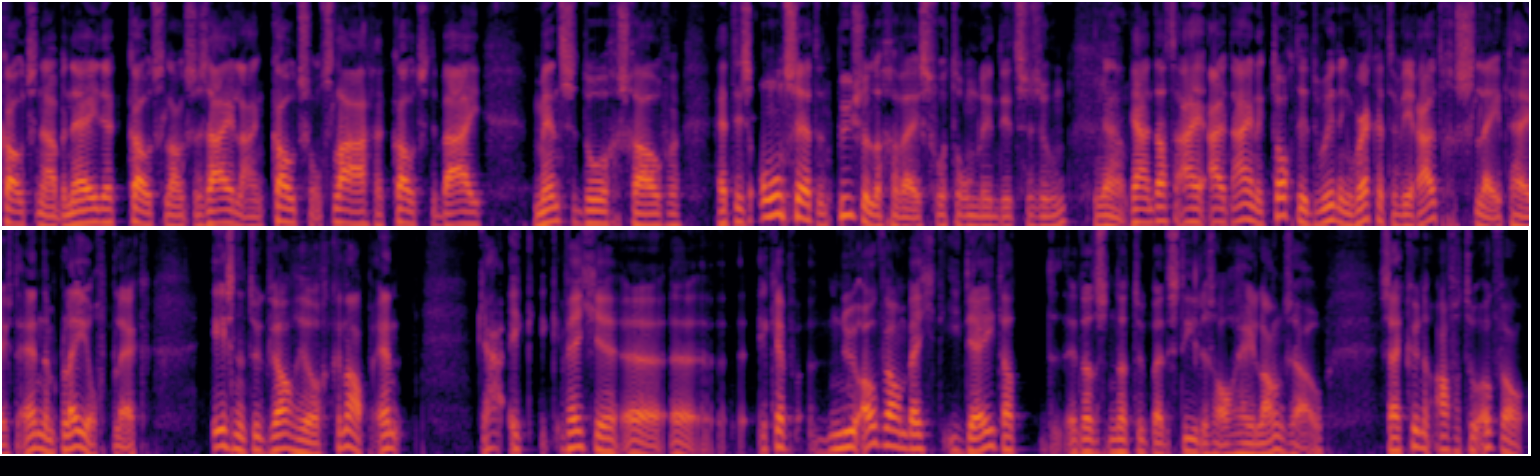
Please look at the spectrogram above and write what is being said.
coach naar beneden, coach langs de zijlijn, coach ontslagen, coach erbij, mensen doorgeschoven. Het is ontzettend puzzelig geweest voor Tomlin dit seizoen. Ja. ja, en dat hij uiteindelijk toch dit winning record er weer uitgesleept heeft en een playoff plek, is natuurlijk wel heel knap. En ja, ik, ik weet je, uh, uh, ik heb nu ook wel een beetje het idee dat, en dat is natuurlijk bij de Steelers al heel lang zo, zij kunnen af en toe ook wel,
